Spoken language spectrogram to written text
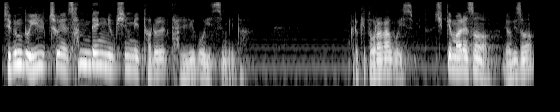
지금도 1초에 360m를 달리고 있습니다. 그렇게 돌아가고 있습니다. 쉽게 말해서 여기서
